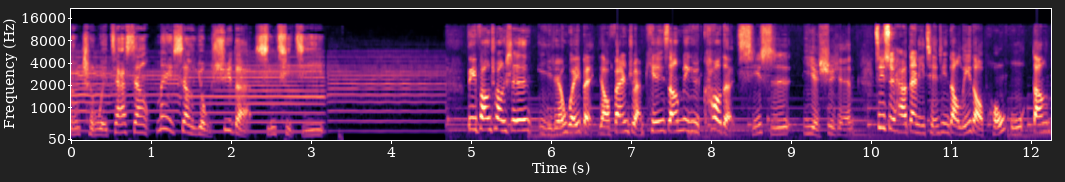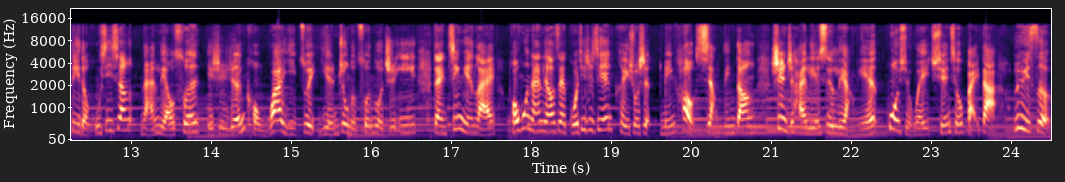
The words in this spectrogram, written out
能成为家乡迈向永续的新契机。地方创生以人为本，要翻转偏乡命运，靠的其实也是人。继续还要带你前进到离岛澎湖，当地的湖西乡南寮村也是人口外移最严重的村落之一。但近年来，澎湖南寮在国际之间可以说是名号响叮当，甚至还连续两年获选为全球百大绿色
